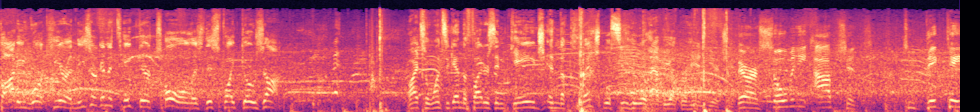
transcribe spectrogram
body work here, and these are going to take their toll as this fight goes on. All right, so once again, the fighters engage in the clinch. We'll see who will have the upper hand here, Champ. There are so many options to dictate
